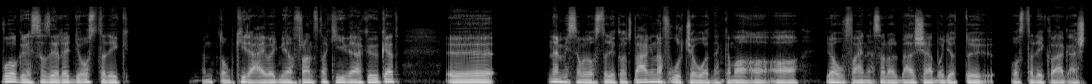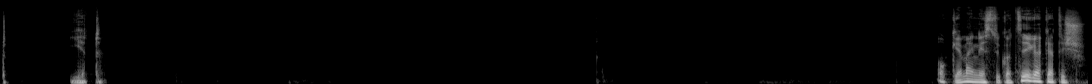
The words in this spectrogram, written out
Volgris azért egy osztalék, nem tudom, király, vagy mi a francnak hívják őket, ö, nem hiszem, hogy osztalékot vágna, furcsa volt nekem a, a, a Yahoo Finance adatbázisában, hogy ott ő osztalékvágást írt. Oké, okay, megnéztük a cégeket is.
